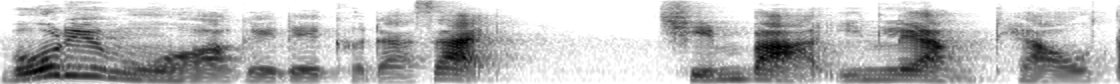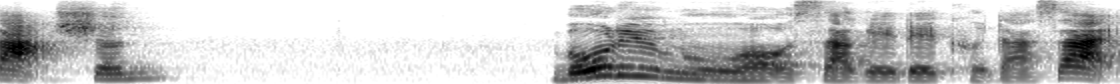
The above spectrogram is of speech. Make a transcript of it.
ボリュームを上げてください。请把音量调大声。ボリュームを下げてください。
